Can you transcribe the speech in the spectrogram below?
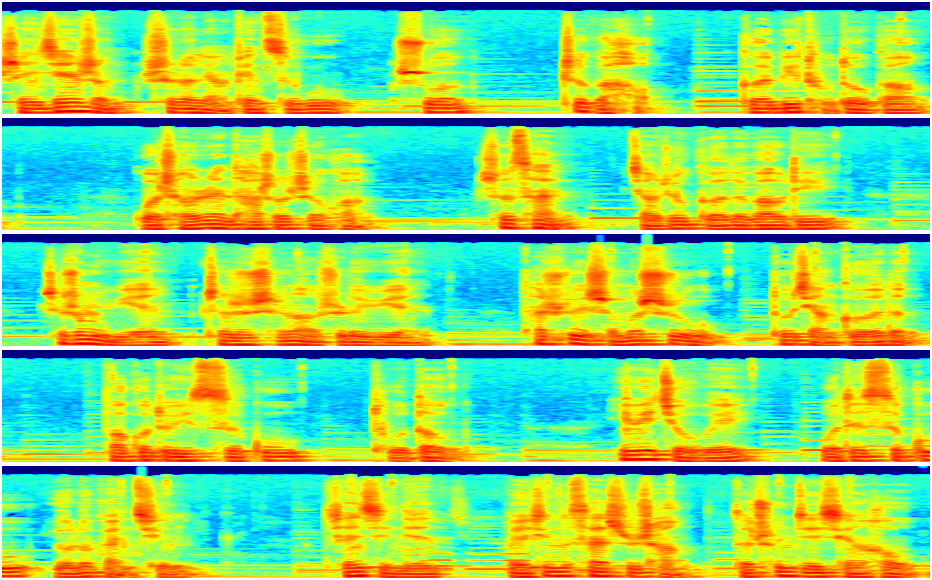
沈先生吃了两片茨菇，说这个好，格比土豆高。我承认他说这话。吃菜讲究格的高低，这种语言正是沈老师的语言。他是对什么事物都讲格的，包括对于茨菇、土豆。因为久违。我对茨菇有了感情。前几年，北京的菜市场在春节前后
